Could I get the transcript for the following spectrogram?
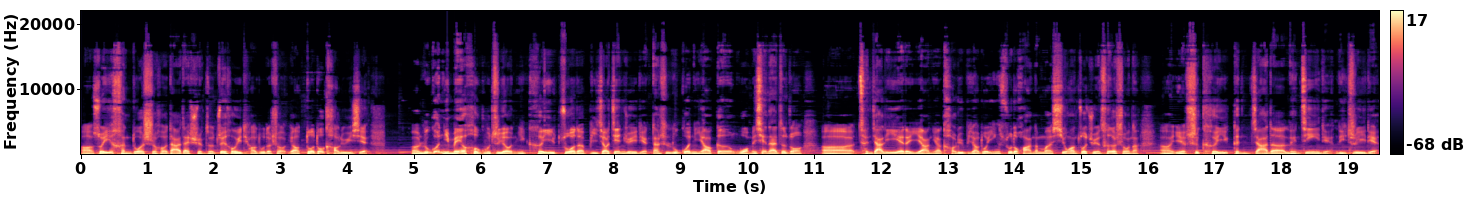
啊，所以很多时候大家在选择最后一条路的时候，要多多考虑一些，呃，如果你没有后顾之忧，你可以做的比较坚决一点，但是如果你要跟我们现在这种呃成家立业的一样，你要考虑比较多因素的话，那么希望做决策的时候呢，呃，也是可以更加的冷静一点，理智一点。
